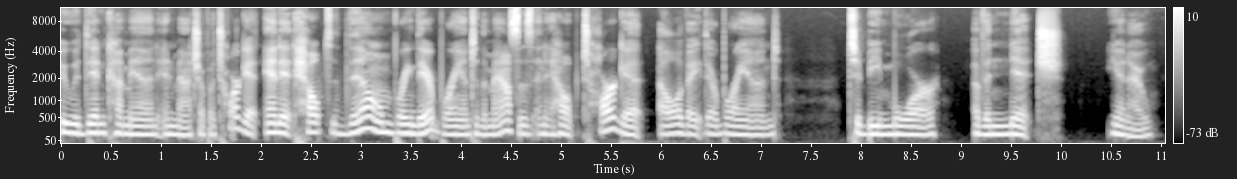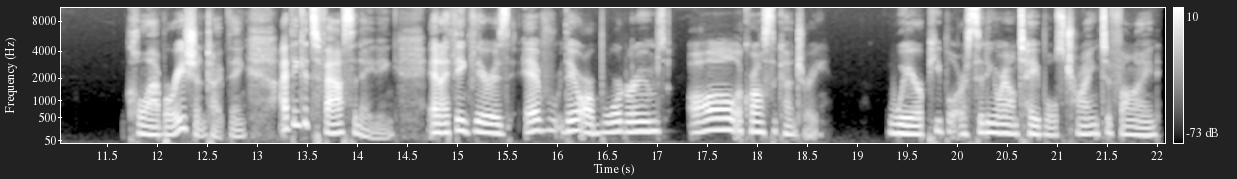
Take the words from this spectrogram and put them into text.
who would then come in and match up a Target. And it helped them bring their brand to the masses and it helped Target elevate their brand to be more of a niche, you know, collaboration type thing. I think it's fascinating. And I think there is every there are boardrooms all across the country where people are sitting around tables trying to find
